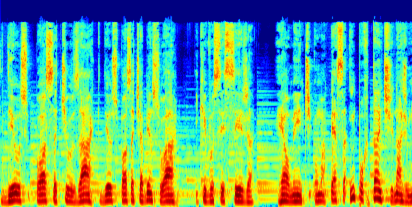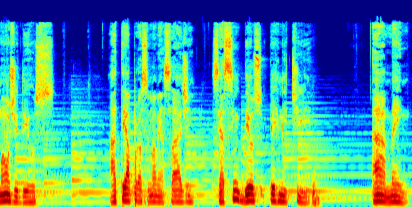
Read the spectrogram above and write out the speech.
Que Deus possa te usar, que Deus possa te abençoar e que você seja realmente uma peça importante nas mãos de Deus. Até a próxima mensagem, se assim Deus permitir. Amém.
